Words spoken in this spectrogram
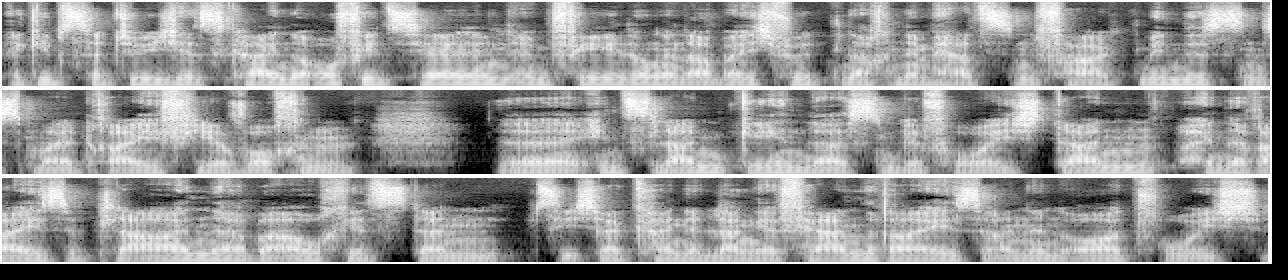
Da gibt's natürlich jetzt keine offiziellen Empfehlungen, aber ich würde nach einem Herzinfarkt mindestens mal drei, vier Wochen äh, ins Land gehen lassen, bevor ich dann eine Reise plane, aber auch jetzt dann sicher keine lange Fernreise an einen Ort, wo ich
